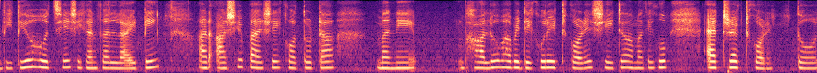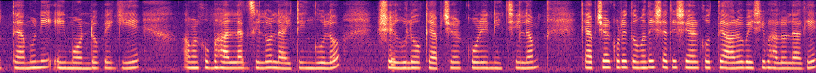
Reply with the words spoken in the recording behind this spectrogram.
দ্বিতীয় হচ্ছে সেখানকার লাইটিং আর আশেপাশে কতটা মানে ভালোভাবে ডেকোরেট করে সেইটা আমাকে খুব অ্যাট্রাক্ট করে। তো তেমনই এই মণ্ডপে গিয়ে আমার খুব ভালো লাগছিল লাইটিংগুলো সেগুলো ক্যাপচার করে নিচ্ছিলাম। ক্যাপচার করে তোমাদের সাথে শেয়ার করতে আরও বেশি ভালো লাগে।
